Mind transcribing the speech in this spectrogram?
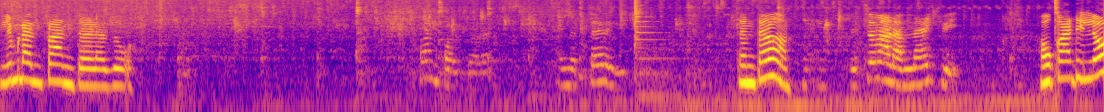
લીમડાને પાન તળ્યા જો કોણ કોણ કરે એને તળી તમે તો? હવે કાઢી લો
